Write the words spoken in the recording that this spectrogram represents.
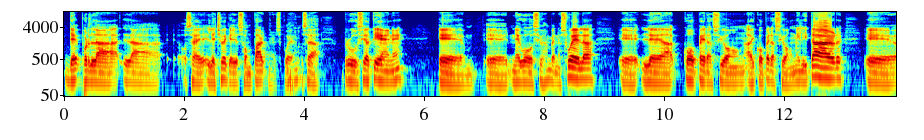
de, por la, la, o sea, el hecho de que ellos son partners, pues. Ujú. O sea, Rusia tiene negocios en Venezuela, eh, le da cooperación, hay cooperación militar, eh,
